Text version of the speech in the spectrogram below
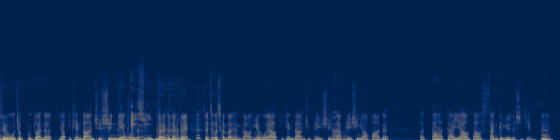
所以我就不断的要一天到晚去训练我的，对对对，所以这个成本很高，因为我要一天到晚去培训，那培训要花的，呃，大概要到三个月的时间，嗯，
